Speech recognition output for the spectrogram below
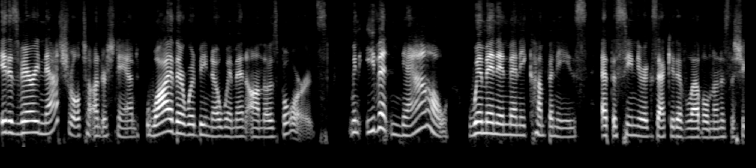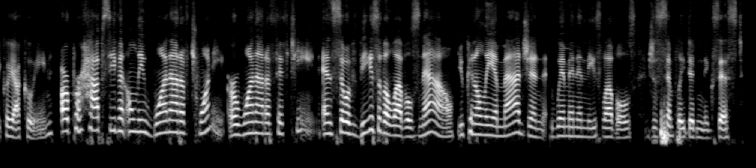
it is very natural to understand why there would be no women on those boards. I mean, even now, women in many companies at the senior executive level, known as the Shikkoyakuin, are perhaps even only one out of 20 or one out of 15. And so, if these are the levels now, you can only imagine women in these levels just simply didn't exist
